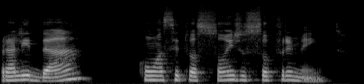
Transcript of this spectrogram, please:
para lidar com as situações de sofrimento?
